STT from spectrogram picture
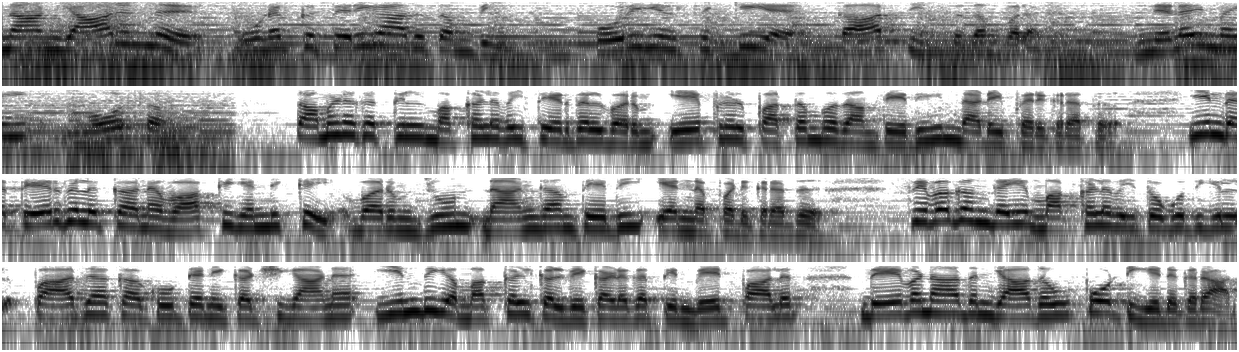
நான் யாருன்னு உனக்கு தெரியாது தம்பி. பொறியில் சிக்கிய கார்த்தி சிதம்பரம். நிலைமை மோசம். தமிழகத்தில் மக்களவைத் தேர்தல் வரும் ஏப்ரல் பத்தொன்பதாம் தேதி நடைபெறுகிறது. இந்த தேர்தலுக்கான வாக்கு எண்ணிக்கை வரும் ஜூன் நான்காம் தேதி எண்ணப்படுகிறது. சிவகங்கை மக்களவை தொகுதியில் பாஜக கூட்டணி கட்சியான இந்திய மக்கள் கல்விக் கழகத்தின் வேட்பாளர் தேவநாதன் யாதவ் போட்டியிடுகிறார்.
